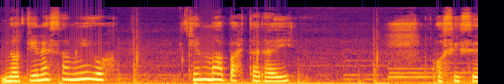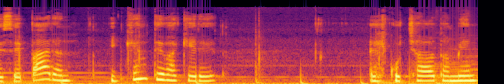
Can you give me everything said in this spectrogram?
No tienes amigos. ¿Quién más va a estar ahí? O si se separan, ¿y quién te va a querer? He escuchado también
